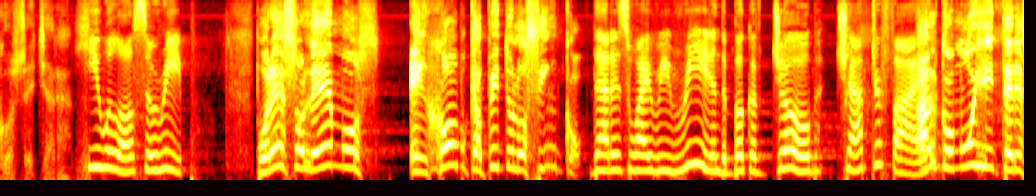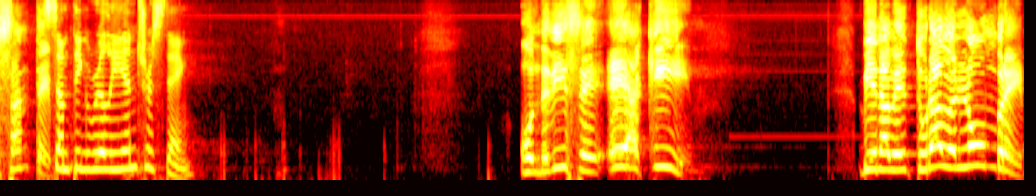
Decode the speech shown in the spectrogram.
cosechará. he will also reap. Por eso leemos en Job capítulo 5 That is why we read in the book of Job, chapter 5, algo muy interesante, something really interesting. donde dice, he aquí, bienaventurado el hombre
